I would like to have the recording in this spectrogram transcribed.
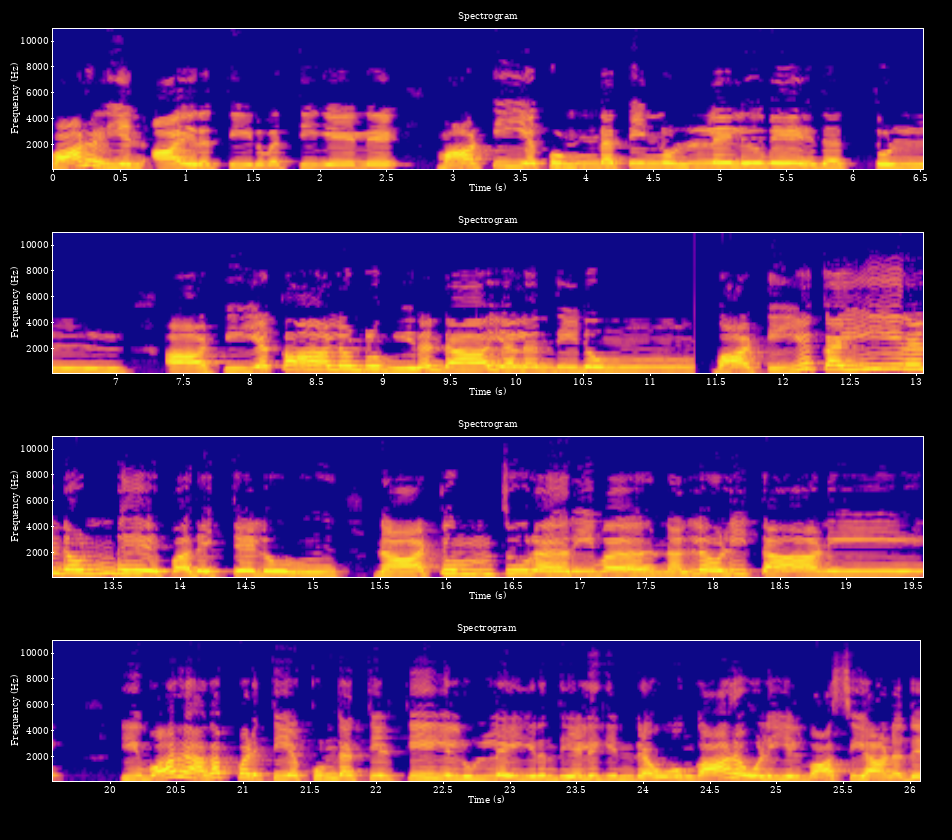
பாடல் எண் ஆயிரத்தி இருபத்தி ஏழு. மாட்டிய குண்டத்தின் உள்ளெழு வேதத்துள் ஆட்டிய காலொன்றும் இரண்டாயலந்திடும் வாட்டிய கை பதைத்தெழு. நாட்டும் சுரறிவர் நல்லொளித்தானே இவ்வாறு அகப்படுத்திய குண்டத்தில் தீயில் உள்ளே இருந்து எழுகின்ற ஓங்கார ஒளியில் வாசியானது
